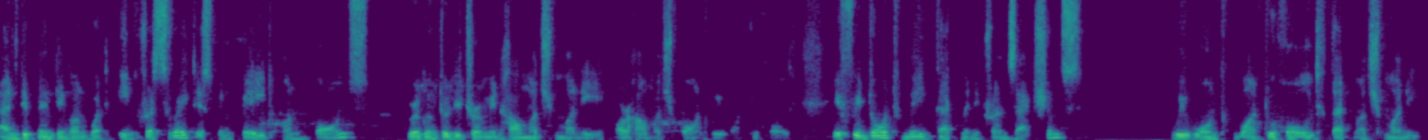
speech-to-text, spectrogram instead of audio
and depending on what interest rate is being paid on bonds, we're going to determine how much money or how much bond we want to hold. If we don't make that many transactions, we won't want to hold that much money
